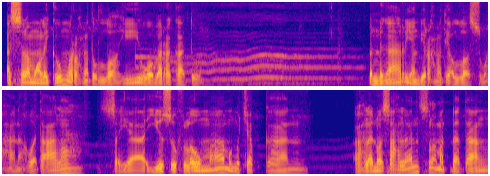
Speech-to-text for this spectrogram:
Assalamualaikum warahmatullahi wabarakatuh. Pendengar yang dirahmati Allah Subhanahu wa taala, saya Yusuf Lauma mengucapkan ahlan wa sahlan, selamat datang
